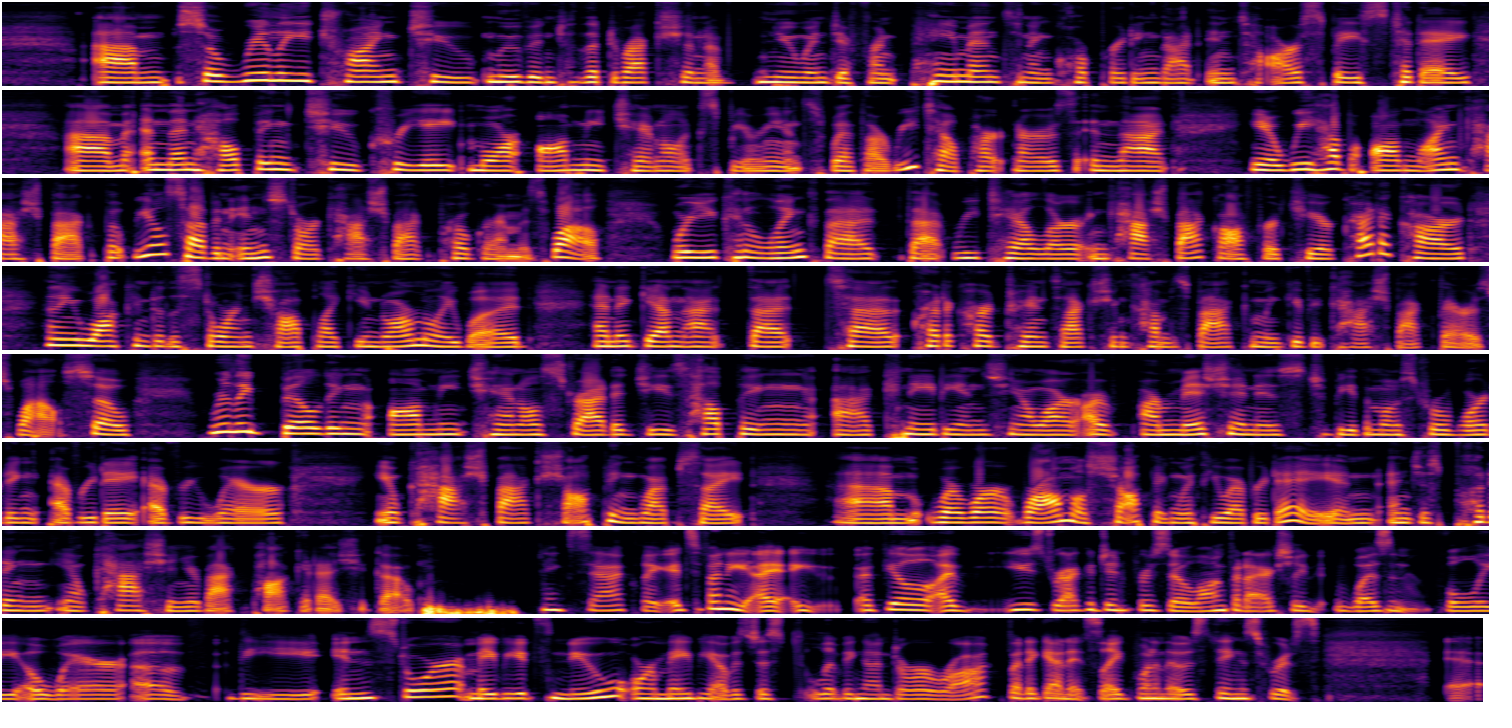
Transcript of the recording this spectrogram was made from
um, so, really trying to move into the direction of new and different payments and incorporating that into our space today. Um, and then helping to create more omni channel experience with our retail partners in that, you know, we have online cashback, but we also have an in store cashback program as well, where you can link that, that retailer and cashback offer to your credit card. And you walk into the store and shop like you normally would. And again, that, that uh, credit card transaction comes back and we give you cash back there as well. So, really building omni-channel strategies, helping uh, Canadians. You know, our, our our mission is to be the most rewarding everyday, everywhere, you know, cashback shopping website. Um, where we're, we're almost shopping with you every day and, and just putting you know cash in your back pocket as you go. Exactly. It's funny. I I feel I've used Rakuten for so long, but I actually wasn't fully aware of the in store. Maybe it's new, or maybe I was just living under a rock. But again, it's like one of those things where it's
